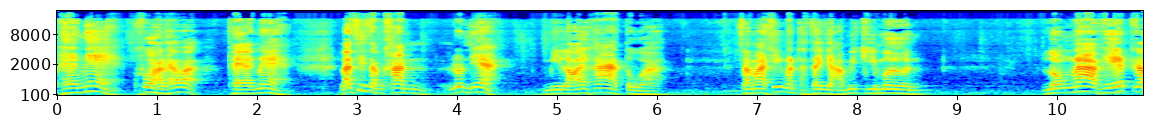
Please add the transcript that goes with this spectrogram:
แพงแน่กูบอกแล้วว่าแพงแน่ และที่สำคัญรุ่นเนี้ยมีร้อยห้าตัว สมาชิกมันตัดสยามมีกี่หมื่นลงหน้าเพจก็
